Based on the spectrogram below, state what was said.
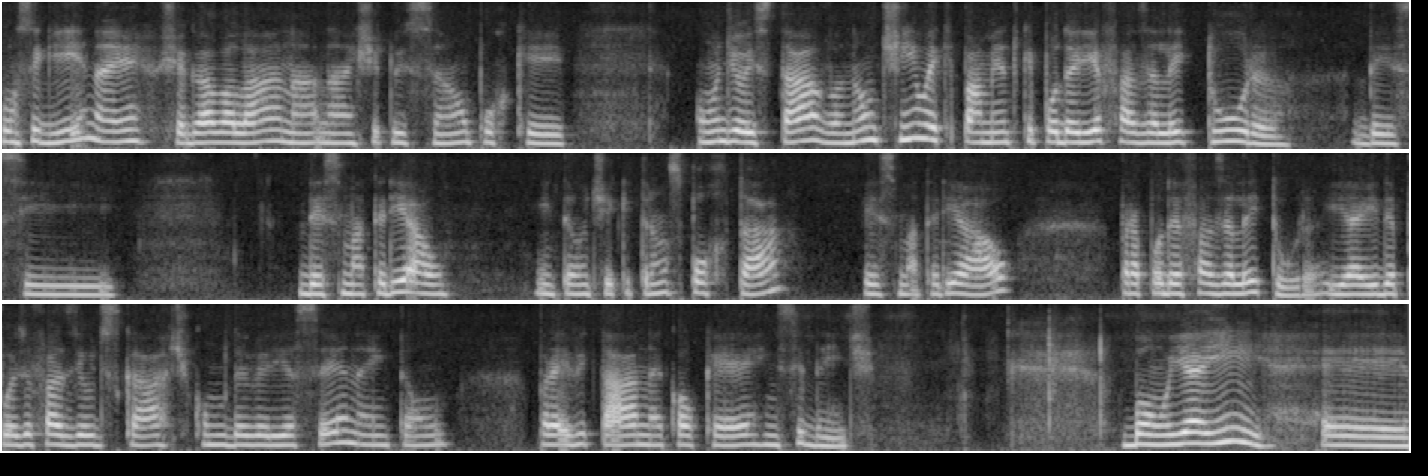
consegui, né? Chegava lá na, na instituição, porque onde eu estava não tinha o equipamento que poderia fazer a leitura desse, desse material. Então eu tinha que transportar esse material para poder fazer a leitura. E aí depois eu fazia o descarte como deveria ser, né? Então, para evitar né, qualquer incidente. Bom, e aí é,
